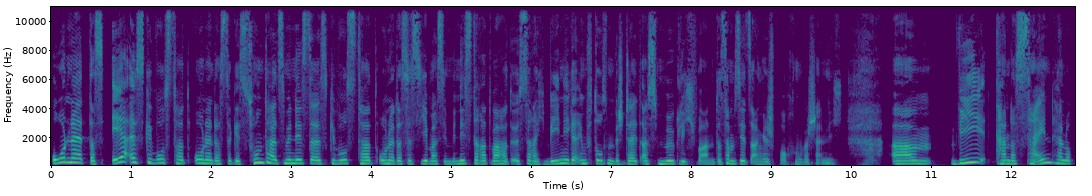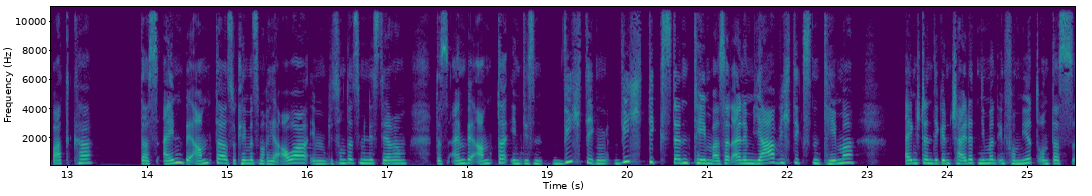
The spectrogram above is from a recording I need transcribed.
ohne dass er es gewusst hat, ohne dass der Gesundheitsminister es gewusst hat, ohne dass es jemals im Ministerrat war, hat Österreich weniger Impfdosen bestellt, als möglich waren. Das haben Sie jetzt angesprochen wahrscheinlich. Ähm, wie kann das sein, Herr Lobatka, dass ein Beamter, also Clemens Maria Auer im Gesundheitsministerium, dass ein Beamter in diesem wichtigen, wichtigsten Thema, seit einem Jahr wichtigsten Thema, eigenständig entscheidet, niemand informiert und dass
